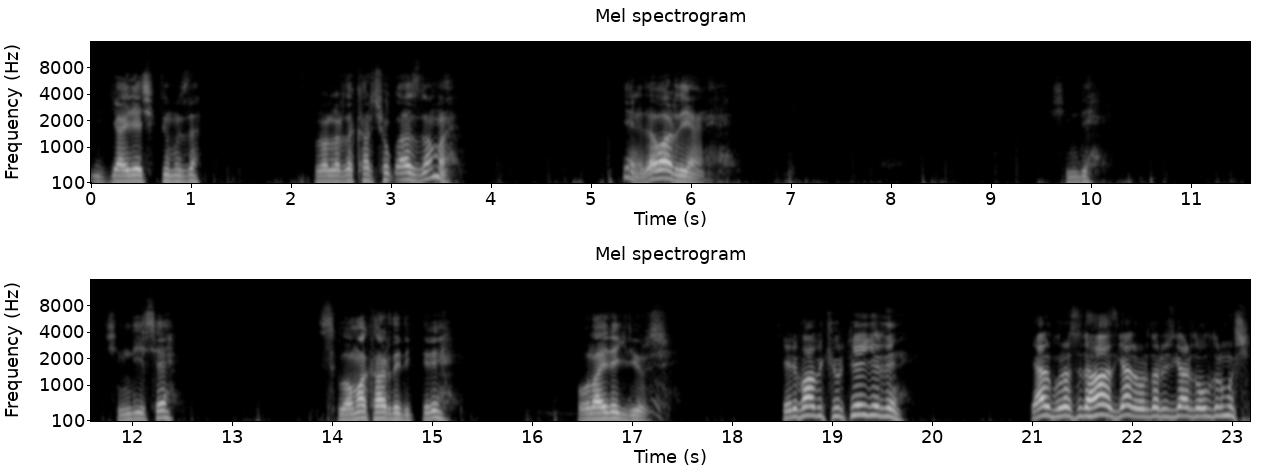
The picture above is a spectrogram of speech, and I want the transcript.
İlk yaylaya çıktığımızda buralarda kar çok azdı ama yine de vardı yani. Şimdi şimdi ise sıvama kar dedikleri olayda gidiyoruz. Şerif abi kürtüye girdin. Gel burası daha az gel orada rüzgar doldurmuş.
